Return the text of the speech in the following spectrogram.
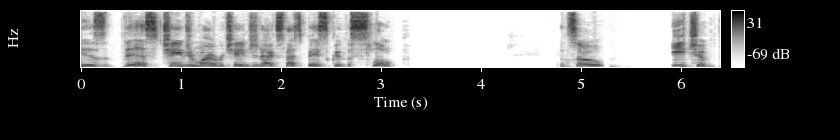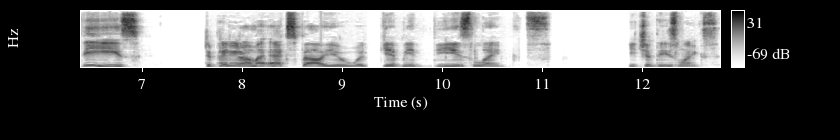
is this change in y over change in x. That's basically the slope. And so each of these, depending on my x value, would give me these lengths, each of these lengths.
